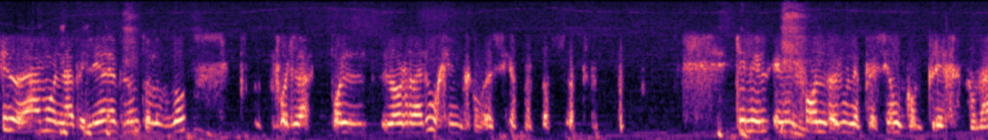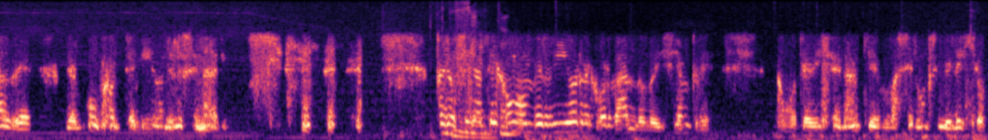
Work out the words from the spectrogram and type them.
pero dábamos la pelea de pronto los dos por la por los rarujen, como decíamos nosotros. que en el, en el fondo era una expresión compleja nomás de, de algún contenido en el escenario. pero fíjate cómo me río recordándolo y siempre, como te dije antes, va a ser un privilegio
